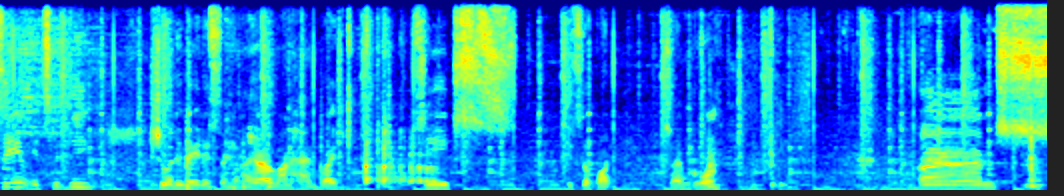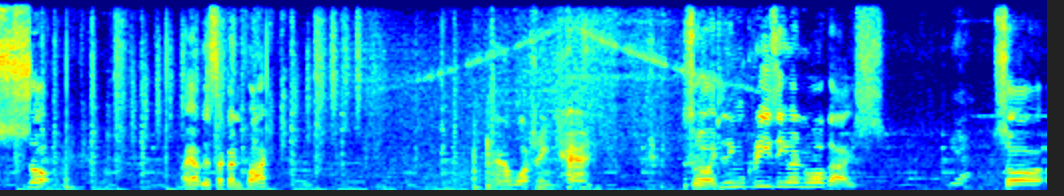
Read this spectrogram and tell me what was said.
See, it's with the. Surely wait a second. I have one hand, right? See, it's it's the pot. So I'm going. And so I have the second part and a watering can. So it'll increase even more, guys. Yeah. So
